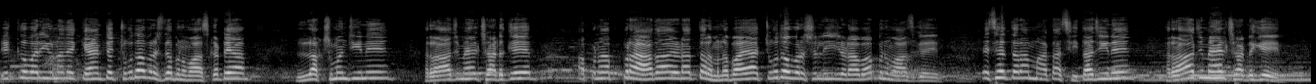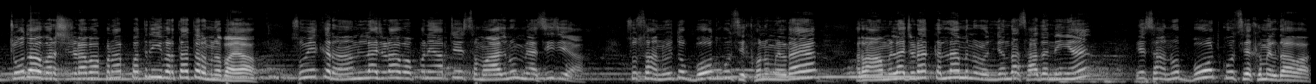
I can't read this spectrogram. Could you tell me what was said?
ਇੱਕ ਵਾਰੀ ਉਹਨਾਂ ਦੇ ਕਹਿਣ ਤੇ 14 ਵਰਸ਼ ਦਾ ਬਨਵਾਸ ਕੱਟਿਆ। ਲਕਸ਼ਮਣ ਜੀ ਨੇ ਰਾਜ ਮਹਿਲ ਛੱਡ ਕੇ ਆਪਣਾ ਭਰਾ ਦਾ ਜਿਹੜਾ ਧਰਮ ਨਿਭਾਇਆ 14 ਵਰਸ਼ ਲਈ ਜਿਹੜਾ ਵਾ ਬਨਵਾਸ ਗਏ। ਇਸੇ ਤਰ੍ਹਾਂ ਮਾਤਾ ਸੀਤਾ ਜੀ ਨੇ ਰਾਜ ਮਹਿਲ ਛੱਡ ਕੇ 14 ਵਰਸ਼ ਜਿਹੜਾ ਵਾ ਆਪਣਾ ਪਤਨੀ ਵਰਤਾ ਧਰਮ ਨਿਭਾਇਆ। ਸੋ ਇੱਕ ਰਾਮਲੀਲਾ ਜਿਹੜਾ ਵਾ ਆਪਣੇ ਆਪ 'ਚ ਸਮਾਜ ਨੂੰ ਮੈਸੇਜ ਆ ਸੋ ਸਾਨੂੰ ਇਹ ਤੋਂ ਬਹੁਤ ਕੁਝ ਸਿੱਖਣ ਨੂੰ ਮਿਲਦਾ ਆ ਰਾਮਲੀਲਾ ਜਿਹੜਾ ਕੱਲਾ ਮਨੋਰੰਜਨ ਦਾ ਸਾਧਨ ਨਹੀਂ ਹੈ, ਇਹ ਸਾਨੂੰ ਬਹੁਤ ਕੁਝ ਸਿੱਖ ਮਿਲਦਾ ਵਾ।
